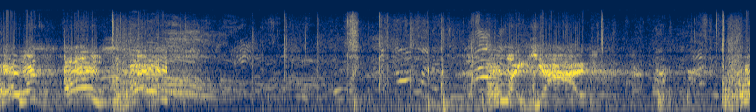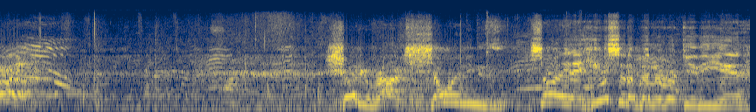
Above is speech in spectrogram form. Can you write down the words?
Oh, what? Oh, oh! Oh my God! Shorty Roc showing these, showing that he should have been the rookie of the year.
